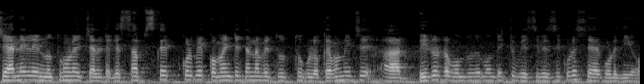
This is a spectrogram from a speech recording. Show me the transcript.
চ্যানেলে নতুন হলে চ্যানেলটাকে সাবস্ক্রাইব করবে, কমেন্টে জানাবে তথ্যগুলো কেমন হয়েছে, আর ভিডিওটা বন্ধুদের মধ্যে একটু বেশি বেশি করে শেয়ার করে দিও।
